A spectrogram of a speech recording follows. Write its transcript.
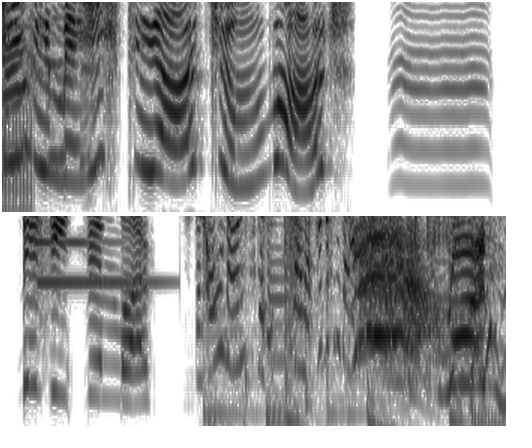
Evime ihtiyacım var. Hmm, bir fikrim var. Run!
